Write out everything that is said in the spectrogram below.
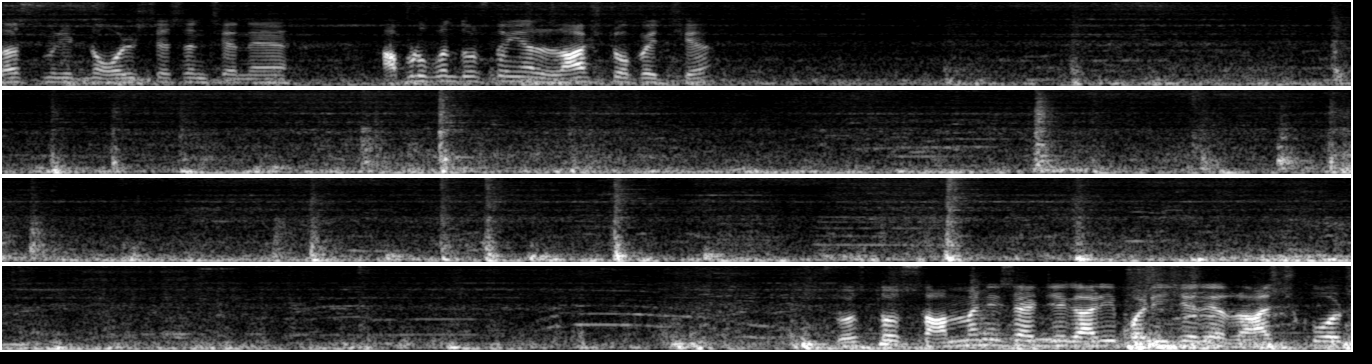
દસ મિનિટનો હોલ સ્ટેશન છે ને આપણું પણ દોસ્તો અહીંયા લાસ્ટ સ્ટોપેજ છે. દોસ્તો સામેની સાઈડ જે ગાડી પડી છે તે રાજકોટ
